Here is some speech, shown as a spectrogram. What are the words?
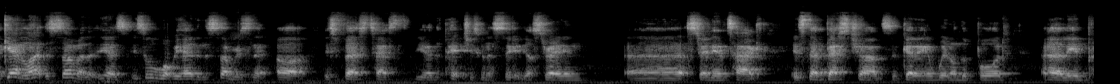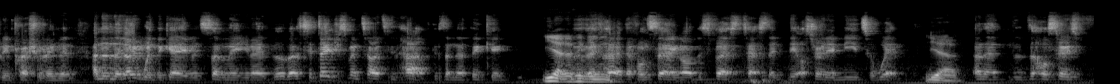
again, like the summer, yeah, it's, it's all what we heard in the summer, isn't it? Oh, this first test, you know, the pitch is going to suit the Australian uh, Australian attack. It's their best chance of getting a win on the board early and putting pressure on England. And then they don't win the game, and suddenly, you know, that's a dangerous mentality to have because then they're thinking. Yeah, they're They've thinking. heard everyone saying, "Oh, this first test, they, the Australia need to win," Yeah, and then the, the whole series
